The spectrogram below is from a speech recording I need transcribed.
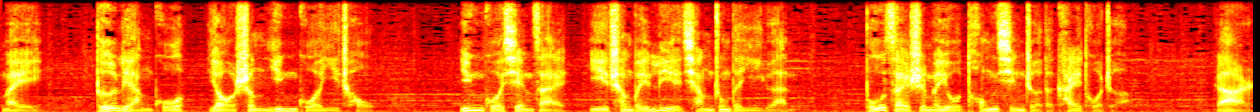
美、德两国要胜英国一筹。英国现在已成为列强中的一员，不再是没有同行者的开拓者。然而，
